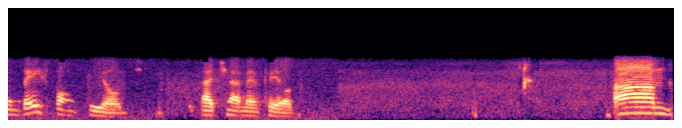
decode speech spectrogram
the baseball fields at Chapman Field? Um,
